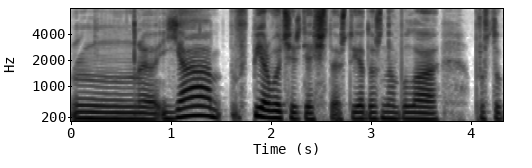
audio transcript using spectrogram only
э, я в первую очередь я считаю, что я должна была просто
